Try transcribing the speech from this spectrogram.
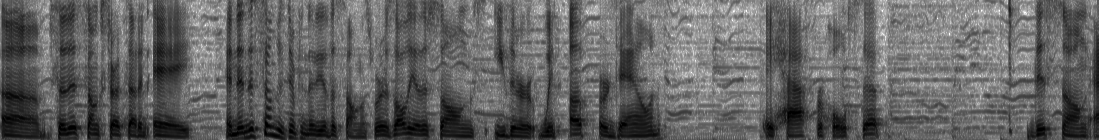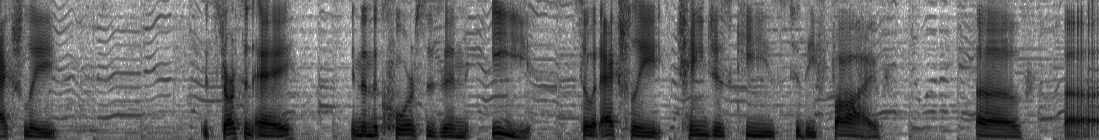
Um, so this song starts out in A, and then this song is different than the other songs, whereas all the other songs either went up or down a half or whole step. This song actually it starts in A, and then the chorus is in E. So it actually changes keys to the five of uh,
